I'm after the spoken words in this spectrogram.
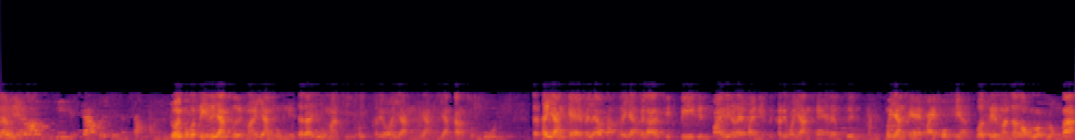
แล้วเนี่ยก็ยี่สิบเก้าเปอร์เซ็นต์นั้นต่ำโดยปกติแล้วยางเปิดใหม่ยางหนุ่มเนี่ยจะได้อยู่ประมาณสี่สิบเขาเรียกว่ายางยางยางกำลังสมบูรณ์ แต่ถ้ายางแก่ไปแล้วตัดระยะเวลาสิบปีขึ้นไปหรืออะไรไปเนี่ยเขาเรียกว่ายางแก่เริ่มขึ้น เมื่อยางแก่ไปปุ๊บเนี่ยเปอร์เซ็นต์มันจะต้องลดลงบ้าง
